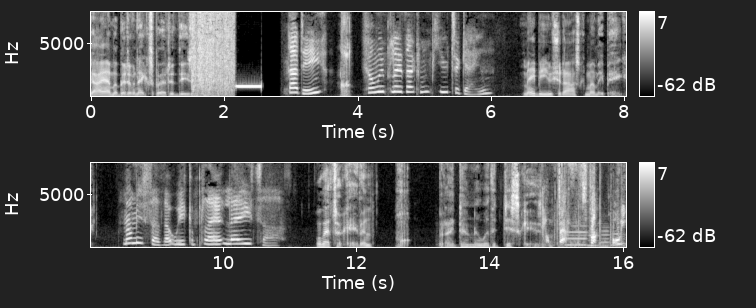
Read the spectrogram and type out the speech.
I am a bit of an expert at these. Daddy, can we play that computer game? Maybe you should ask Mummy Pig. Mummy said that we can play it later. Well, that's okay then. But I don't know where the disc is. I'm fast as fuck, boy.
